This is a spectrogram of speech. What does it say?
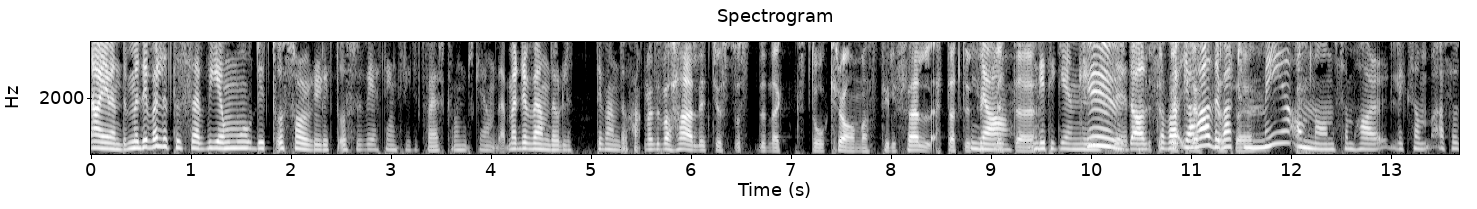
ja, jag vet inte, men det var lite så här vemodigt och sorgligt och så vet jag inte riktigt vad som ska hända. Men det var ändå, lite, det var ändå skönt. Men det var härligt just att- det där stå och kramas tillfället, att du fick ja, lite, det tycker jag är Gud alltså, vad, jag har aldrig varit med om någon som har liksom, alltså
